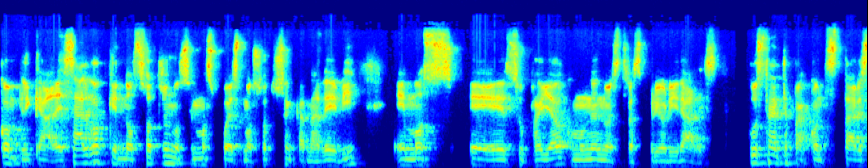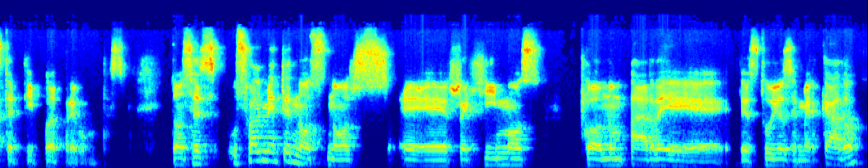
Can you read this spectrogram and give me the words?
complicada. Es algo que nosotros nos hemos puesto, nosotros en Canadevi, hemos eh, subrayado como una de nuestras prioridades, justamente para contestar este tipo de preguntas. Entonces, usualmente nos, nos eh, regimos con un par de, estudios de mercado.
